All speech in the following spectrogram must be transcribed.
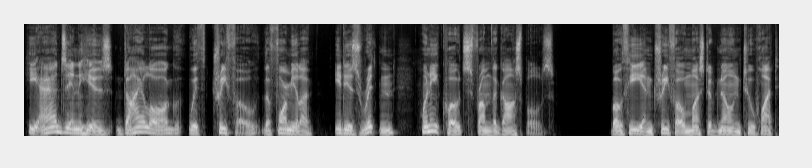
He adds in his Dialogue with Trypho the formula, It is written, when he quotes from the Gospels. Both he and Trypho must have known to what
